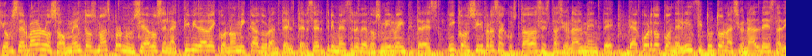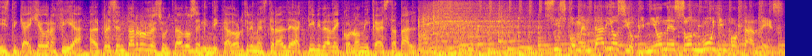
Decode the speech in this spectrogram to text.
que observaron los aumentos más pronunciados en la actividad económica durante el tercer trimestre de 2023 y con cifras ajustadas estacionalmente, de acuerdo con el Instituto Nacional de Estadística y Geografía, al presentar los resultados del indicador trimestral de la actividad económica estatal. Sus comentarios y opiniones son muy importantes.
